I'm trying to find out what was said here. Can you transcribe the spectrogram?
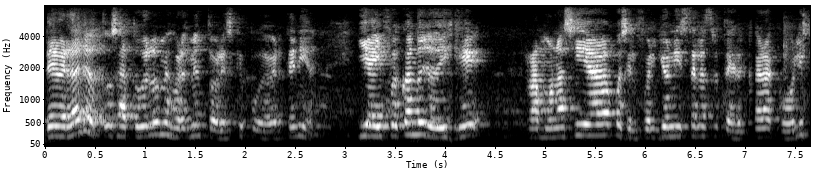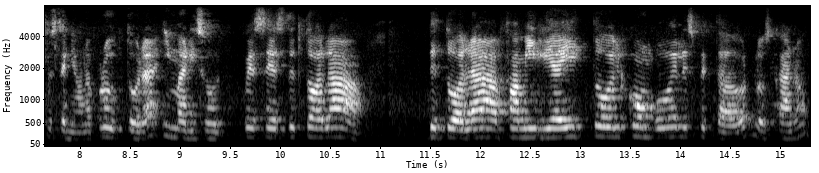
de verdad, yo, o sea, tuve los mejores mentores que pude haber tenido. Y ahí fue cuando yo dije, Ramón hacía, pues él fue el guionista de la estrategia del Caracol y pues tenía una productora y Marisol pues es de toda la, de toda la familia y todo el combo del espectador, los Cano.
